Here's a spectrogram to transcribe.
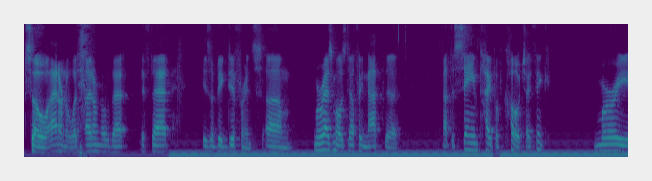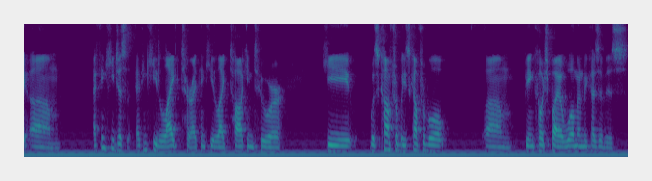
So I don't know what I don't know that if that is a big difference. Um, Mauresmo is definitely not the not the same type of coach. I think Murray. Um, I think he just. I think he liked her. I think he liked talking to her. He was comfortable. He's comfortable um, being coached by a woman because of his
